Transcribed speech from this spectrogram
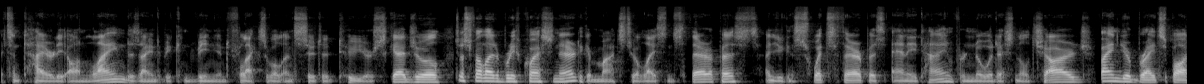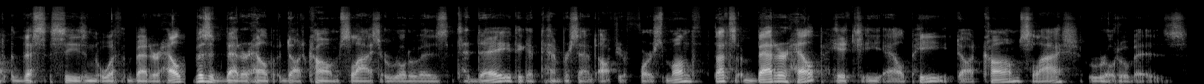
It's entirely online, designed to be convenient, flexible, and suited to your schedule. Just fill out a brief questionnaire to get matched to a licensed therapist, and you can switch therapists anytime for no additional charge. Find your bright spot this season with BetterHelp. Visit betterhelp.com slash rotoviz today to get 10% off your first month. That's betterhelp, H-E-L-P dot com slash rotoviz.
